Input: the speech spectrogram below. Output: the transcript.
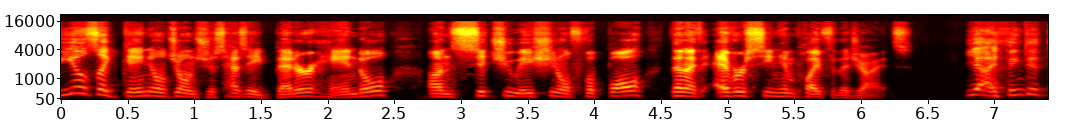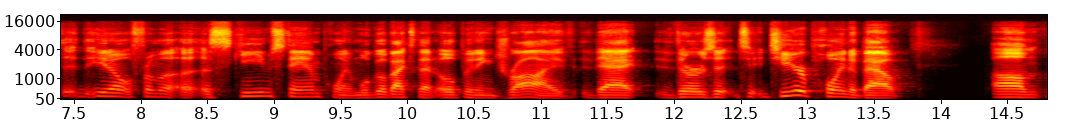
feels like Daniel Jones just has a better handle on situational football than I've ever seen him play for the Giants. Yeah, I think that you know, from a, a, scheme standpoint, we'll go back to that opening drive. That there's a to, to your point about, um,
